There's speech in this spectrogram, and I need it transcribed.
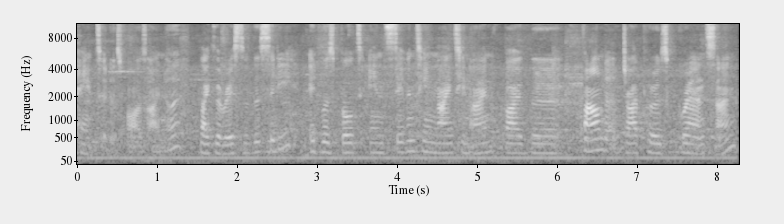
painted as far as I know, like the rest of the city. It was built in 1799 by the founder of Jaipur's grandson,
